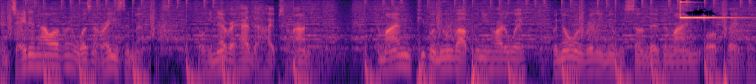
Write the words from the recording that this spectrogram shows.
And Jayden, however, wasn't raised in Memphis, so he never had the hype surrounding him. In Miami, people knew about Penny Hardaway but no one really knew his son lived in Miami or played there.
